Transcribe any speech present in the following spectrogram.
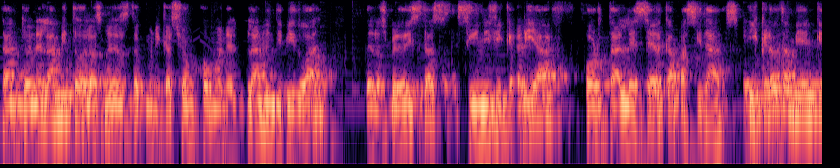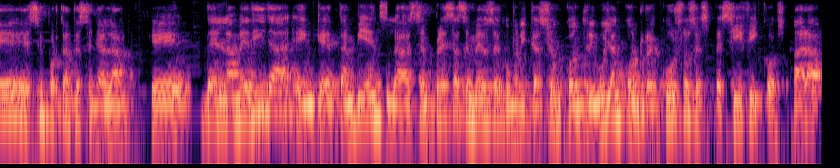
tanto en el ámbito de los medios de comunicación como en el plano individual, de los periodistas significaría fortalecer capacidades. Y creo también que es importante señalar que en la medida en que también las empresas de medios de comunicación contribuyan con recursos específicos para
